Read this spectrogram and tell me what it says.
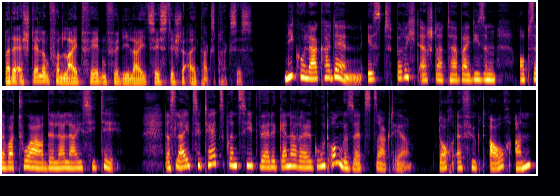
bei der Erstellung von Leitfäden für die laizistische Alltagspraxis. Nicolas Cadenne ist Berichterstatter bei diesem Observatoire de la Laïcité. Das Laizitätsprinzip werde generell gut umgesetzt, sagt er. Doch er fügt auch an,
